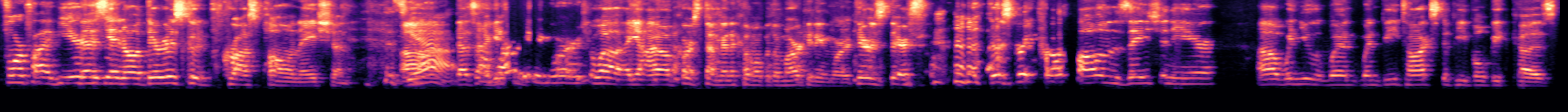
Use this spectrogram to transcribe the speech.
four or five years. you know, there is good cross pollination. yeah, uh, that's a I guess, marketing word. Well, yeah, I, of course I'm going to come up with a marketing word. There's there's there's great cross pollination here uh, when you when when B talks to people because.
